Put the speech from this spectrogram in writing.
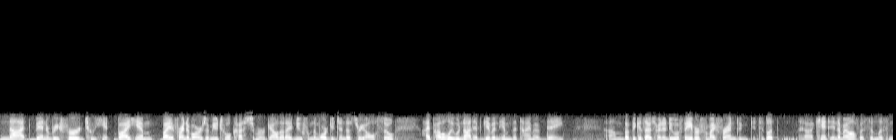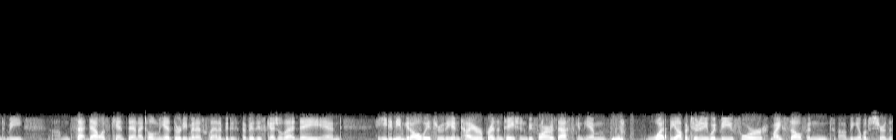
not been referred to him, by him by a friend of ours, a mutual customer, a gal that I knew from the mortgage industry also, I probably would not have given him the time of day. Um, but because I was trying to do a favor for my friend to, to let uh, Kent into my office and listen to me, um, sat down with Kent. Then I told him he had 30 minutes because I had a busy, a busy schedule that day, and he didn't even get all the way through the entire presentation before I was asking him what the opportunity would be for myself and uh, being able to share this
